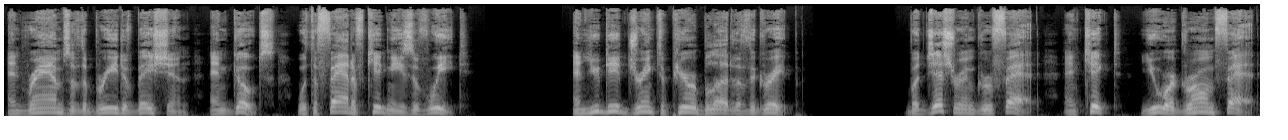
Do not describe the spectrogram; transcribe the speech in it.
and rams of the breed of Bashan, and goats, with the fat of kidneys of wheat. And you did drink the pure blood of the grape. But Jeshurun grew fat, and kicked, You are grown fat,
